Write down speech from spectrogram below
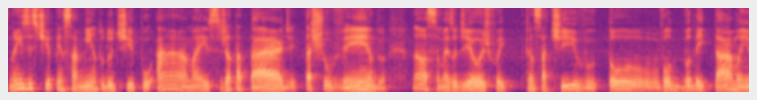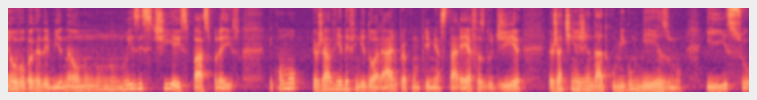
Não existia pensamento do tipo: "Ah, mas já tá tarde, tá chovendo. Nossa, mas o dia hoje foi cansativo, tô, vou, vou deitar, amanhã eu vou para academia. Não, não, não, não existia espaço para isso. E como eu já havia definido horário para cumprir minhas tarefas do dia, eu já tinha agendado comigo mesmo. E isso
